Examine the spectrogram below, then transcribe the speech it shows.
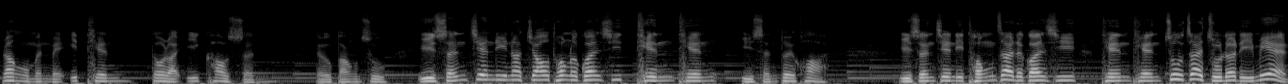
让我们每一天都来依靠神得帮助，与神建立那交通的关系，天天与神对话，与神建立同在的关系，天天住在主的里面，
